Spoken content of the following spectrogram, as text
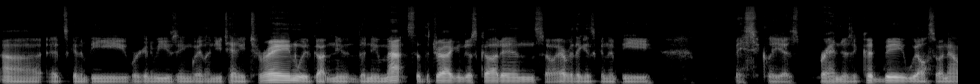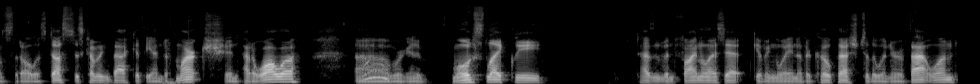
Uh, it's going to be we're going to be using Wayland Yutani terrain. We've got new the new mats that the Dragon just got in, so everything is going to be basically as brand new as it could be. We also announced that All This Dust is coming back at the end of March in Petawawa. Uh, Ooh. we're going to most likely hasn't been finalized yet, giving away another Khopesh to the winner of that one.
